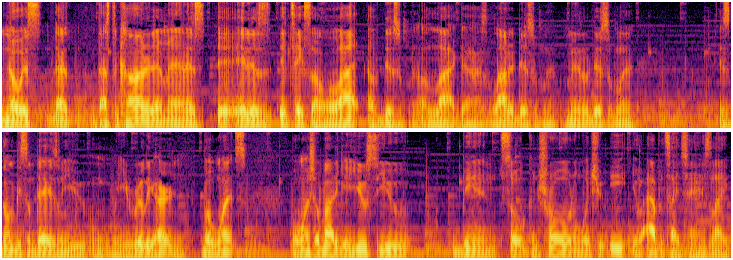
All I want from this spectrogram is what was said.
you know, it's that that's the con of that, man. It's it, it is it takes a lot of discipline, a lot, guys, a lot of discipline, mental discipline. It's gonna be some days when you when you really hurting, but once, but once your body get used to you being so controlled on what you eat, your appetite changes. Like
